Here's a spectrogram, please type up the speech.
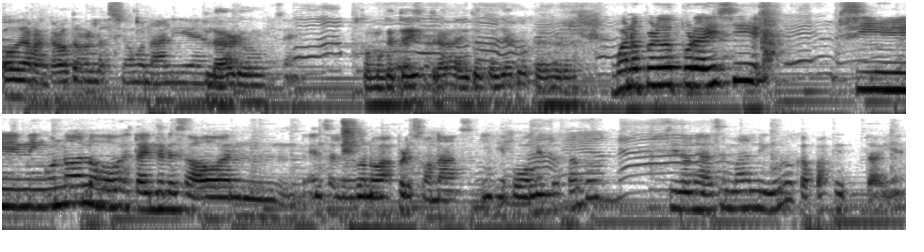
O de arrancar otra relación con alguien. Claro. Sí. Como que te distrae y te vaya a coger, ¿verdad? Bueno, pero por ahí sí, si ninguno de los dos está interesado en, en salir con nuevas personas y tipo, mientras tanto, si no les hace mal a ninguno, capaz que está bien.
